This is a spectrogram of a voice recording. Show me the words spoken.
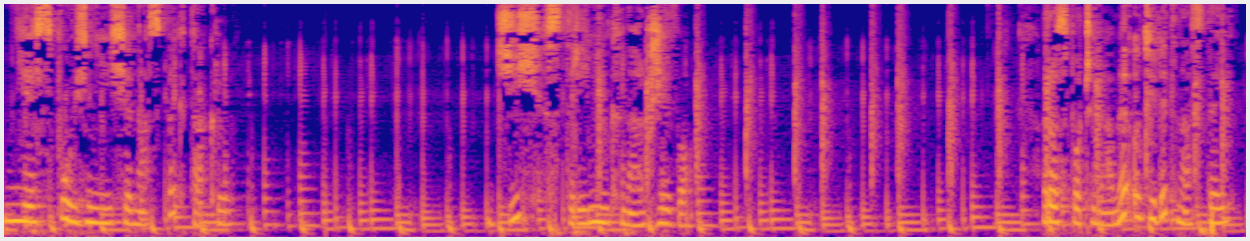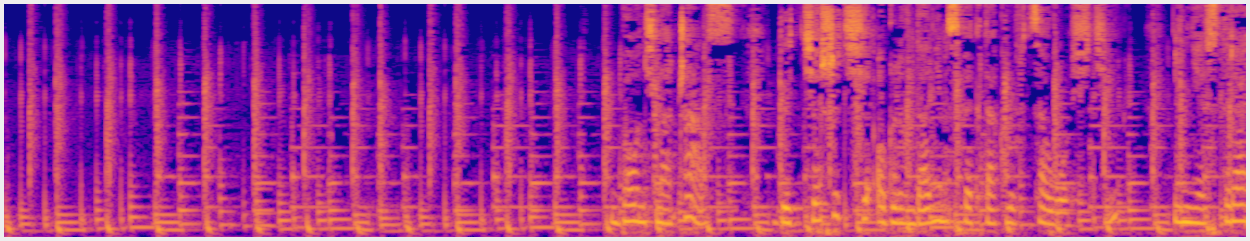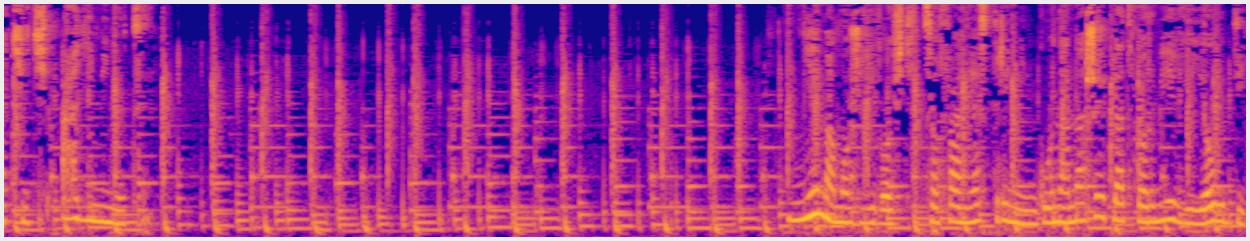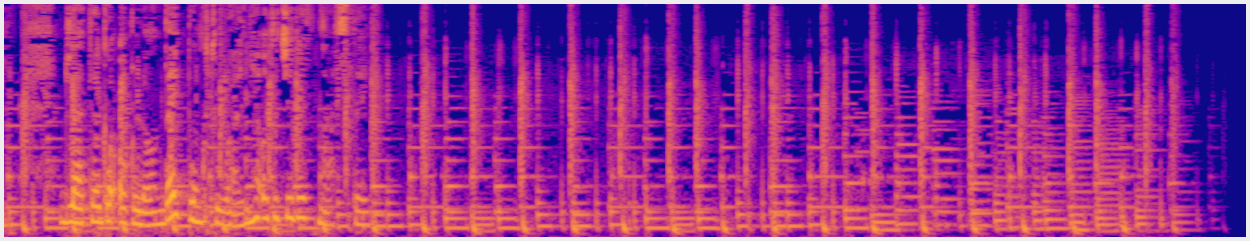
Nie spóźnij się na spektakl. Dziś streaming na żywo. Rozpoczynamy o 19. Bądź na czas, by cieszyć się oglądaniem spektaklu w całości i nie stracić ani minuty. Nie ma możliwości cofania streamingu na naszej platformie VOD, dlatego oglądaj punktualnie od 19.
